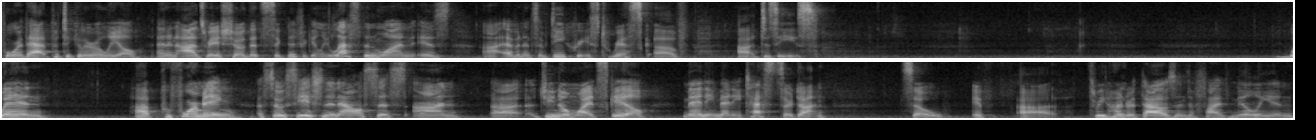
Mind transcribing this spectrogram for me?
for that particular allele, and an odds ratio that's significantly less than one is uh, evidence of decreased risk of uh, disease. When uh, performing association analysis on uh, genome-wide scale, many, many tests are done. So if uh, 300,000 to 5 million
